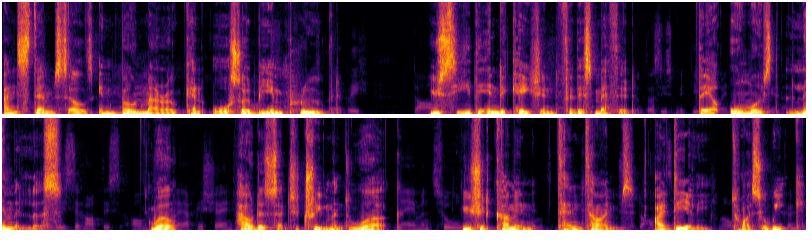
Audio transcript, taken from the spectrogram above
and stem cells in bone marrow can also be improved. You see the indication for this method. They are almost limitless. Well, how does such a treatment work? You should come in 10 times, ideally twice a week.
